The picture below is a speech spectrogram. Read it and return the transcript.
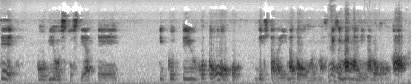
て、こう美容師としてやっていくっていうことをこうできたらいいなと思いますね。それママになろうが、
